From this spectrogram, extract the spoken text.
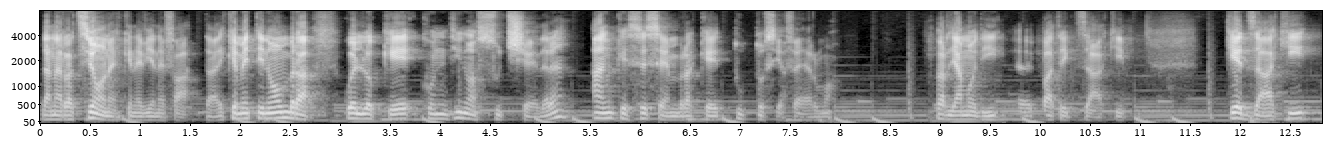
la narrazione che ne viene fatta e che mette in ombra quello che continua a succedere, anche se sembra che tutto sia fermo. Parliamo di eh, Patrick Zaki. Chi è Zaki?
